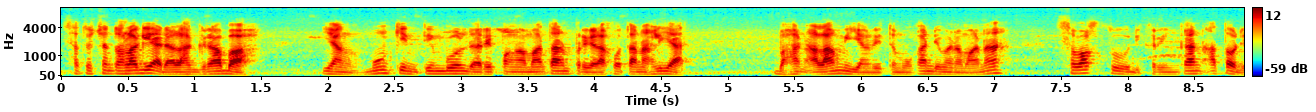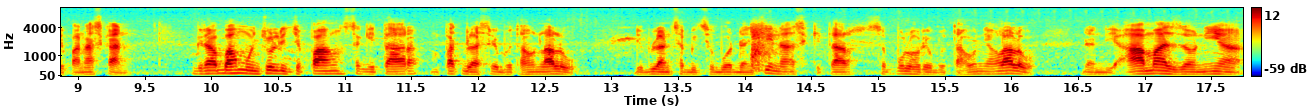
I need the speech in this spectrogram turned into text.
Satu contoh lagi adalah gerabah, yang mungkin timbul dari pengamatan perilaku tanah liat, bahan alami yang ditemukan di mana-mana sewaktu dikeringkan atau dipanaskan. Gerabah muncul di Jepang sekitar 14.000 tahun lalu, di bulan sabit subur dan Cina sekitar 10.000 tahun yang lalu, dan di Amazonia,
